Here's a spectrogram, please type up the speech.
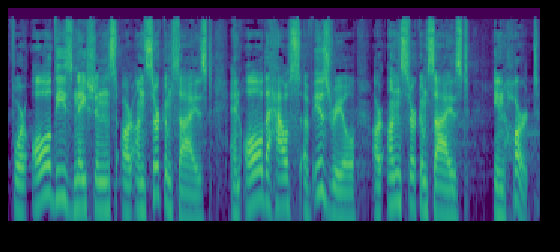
for all these nations are uncircumcised, and all the house of Israel are uncircumcised in heart.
